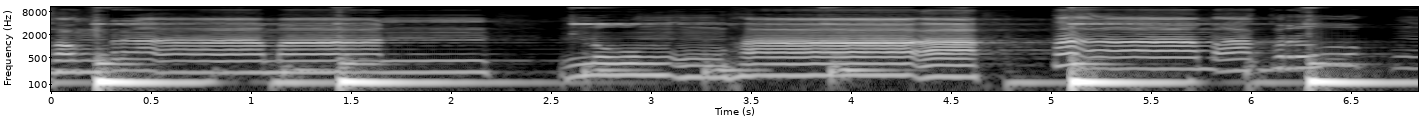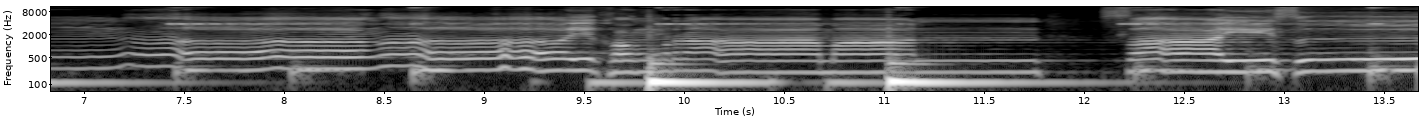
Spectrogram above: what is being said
ของรามันนุ่งผ้าตามกรุกเอยของรามันใส่เสื้อ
